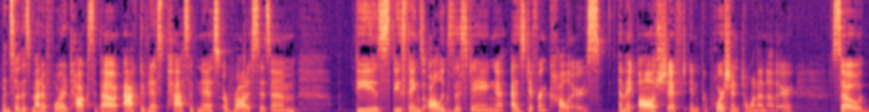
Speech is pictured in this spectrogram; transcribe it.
And so this metaphor talks about activeness, passiveness, eroticism, these these things all existing as different colors and they all shift in proportion to one another. So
